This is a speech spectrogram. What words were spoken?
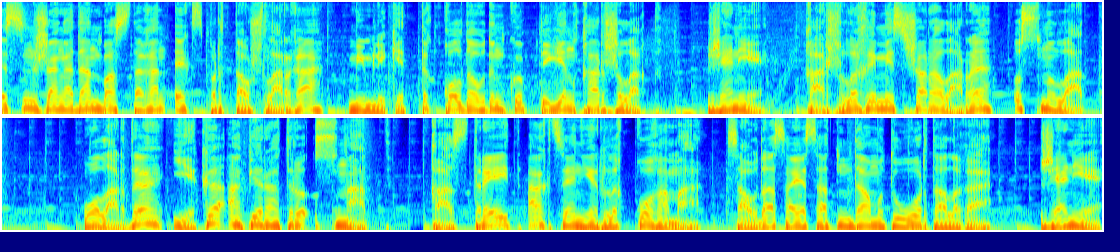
ісін жаңадан бастаған экспорттаушыларға мемлекеттік қолдаудың көптеген қаржылық және қаржылық емес шаралары ұсынылады. Оларды екі оператор ұсынады. Қазтрейд акционерлік қоғамы сауда саясатын дамыту орталығы және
